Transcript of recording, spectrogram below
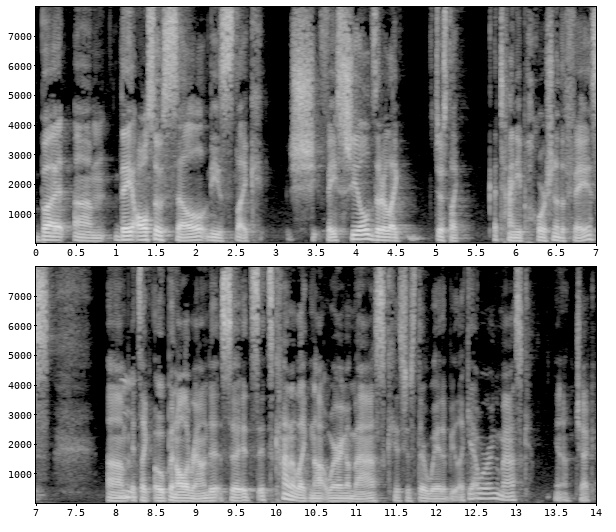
But um, they also sell these like sh- face shields that are like just like a tiny portion of the face. Um, mm. It's like open all around it, so it's it's kind of like not wearing a mask. It's just their way to be like, yeah, wearing a mask. You know, check.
